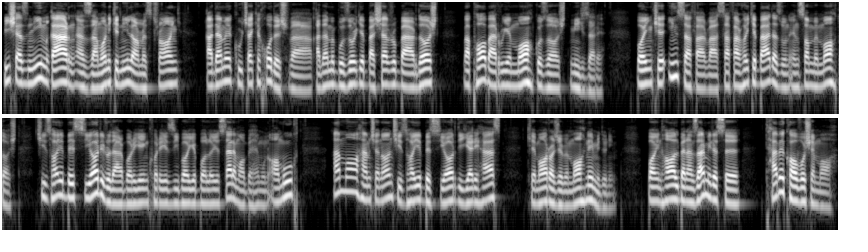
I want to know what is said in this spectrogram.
بیش از نیم قرن از زمانی که نیل آرمسترانگ قدم کوچک خودش و قدم بزرگ بشر رو برداشت و پا بر روی ماه گذاشت میگذره. با اینکه این سفر و سفرهایی که بعد از اون انسان به ماه داشت چیزهای بسیاری رو درباره این کره زیبای بالای سر ما بهمون آموخت اما همچنان چیزهای بسیار دیگری هست که ما راجع به ماه نمی‌دونیم با این حال به نظر می‌رسه تب کاوش ماه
